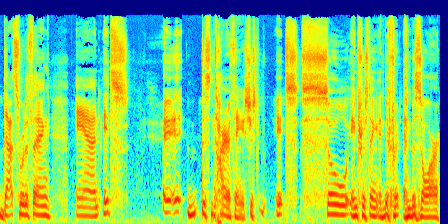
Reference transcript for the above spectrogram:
that sort of thing, and it's it, it- this entire thing is just it's so interesting and different and bizarre.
